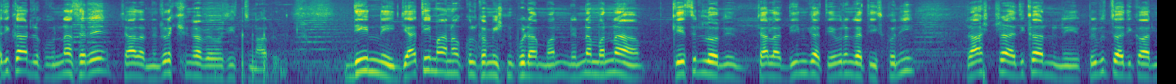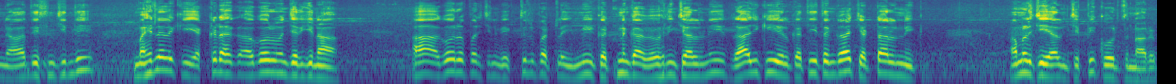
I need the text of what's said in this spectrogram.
అధికారులకు ఉన్నా సరే చాలా నిర్లక్ష్యంగా వ్యవహరిస్తున్నారు. దీన్ని జాతీయ మానవ హక్కుల కమిషన్ కూడా మొన్న నిన్న మొన్న కేసుల్లో చాలా దీనిగా తీవ్రంగా తీసుకొని రాష్ట్ర అధికారులని ప్రభుత్వ అధికారుని ఆదేశించింది. మహిళలకి ఎక్కడ అగౌరవం జరిగినా ఆ అగౌరవపరిచిన వ్యక్తుల పట్ల ఇన్ని కఠినంగా వ్యవహరించాలని రాజకీయాలకు అతీతంగా చట్టాలని అమలు చేయాలని చెప్పి కోరుతున్నారు.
